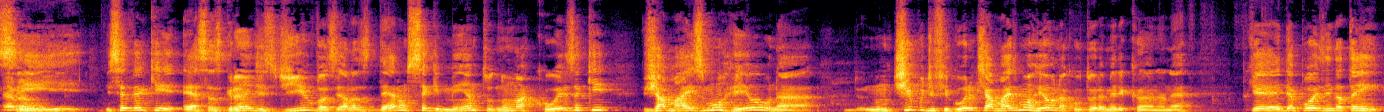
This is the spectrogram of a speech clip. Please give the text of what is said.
É Sim, e, e você vê que essas grandes divas, elas deram segmento numa coisa que jamais morreu na num tipo de figura que jamais morreu na cultura americana, né? Porque depois ainda tem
